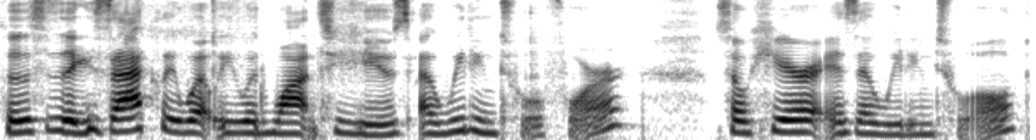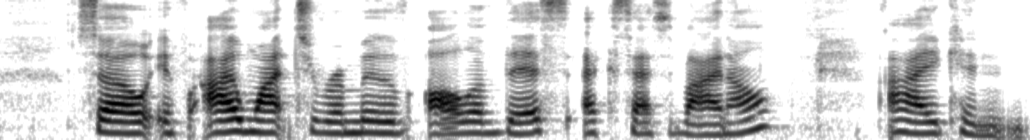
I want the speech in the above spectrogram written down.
So this is exactly what we would want to use a weeding tool for. So here is a weeding tool. So if I want to remove all of this excess vinyl, I can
